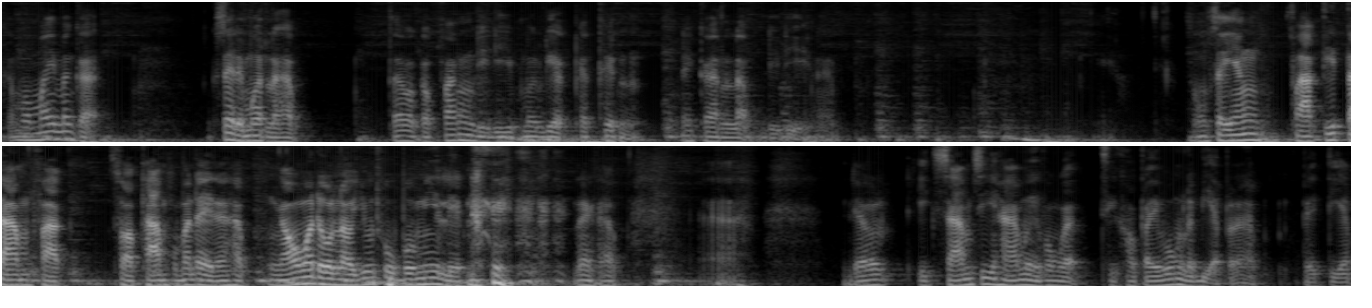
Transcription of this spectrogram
คำว่าไม้มันก็ใส่ได้หมดแหละครับ แต่ว่ากับฟังดีๆมาเลือกแพทเทิร์นในการรับดีๆนะครับ สงสัยยังฝากติดตามฝากสอบถามผมมาได้นะครับ เงามาโดนเรา YouTube บ่มีเหรียญนะครับเดี๋ยวอีกสามสี่หามือผมก็ถือเขาไปวงระเบียบแล้วครับ ไปเตรียม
